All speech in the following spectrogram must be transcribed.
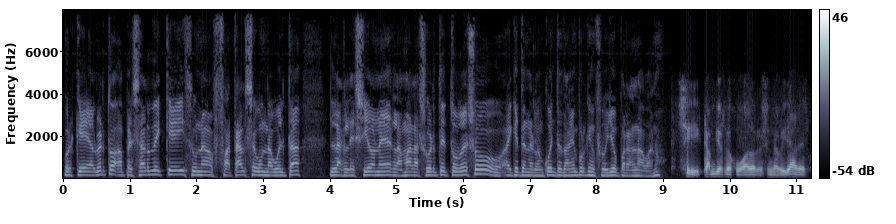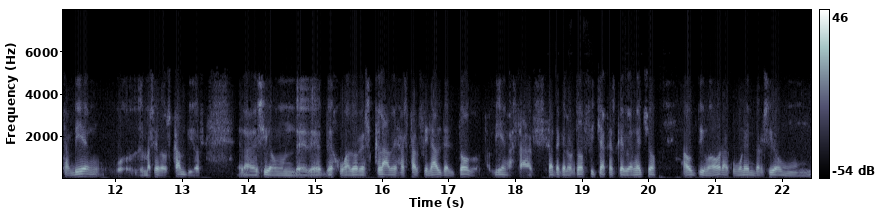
Porque Alberto, a pesar de que hizo una fatal segunda vuelta, las lesiones, la mala suerte, todo eso hay que tenerlo en cuenta también porque influyó para el Nava, ¿no? Sí, cambios de jugadores en Navidades también, demasiados cambios, la lesión de, jugadores claves hasta el final del todo, también hasta, fíjate que los dos fichajes que habían hecho a última hora con una inversión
